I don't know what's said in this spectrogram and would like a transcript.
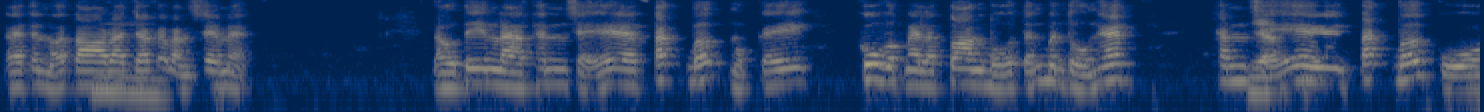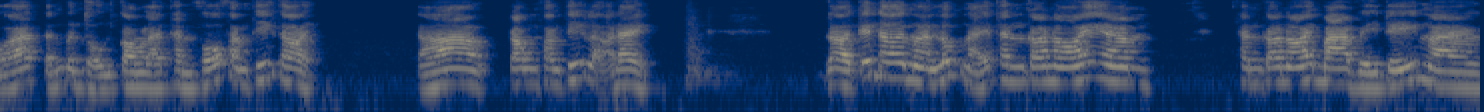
đây thanh mở to ừ. ra cho các bạn xem này đầu tiên là thanh sẽ tắt bớt một cái khu vực này là toàn bộ tỉnh Bình Thuận ha thanh yeah. Dạ. sẽ tắt bớt của tỉnh Bình Thuận còn lại thành phố Phan Thiết thôi đó trong Phan Thiết là ở đây rồi cái nơi mà lúc nãy thanh có nói um, thanh có nói ba vị trí mà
